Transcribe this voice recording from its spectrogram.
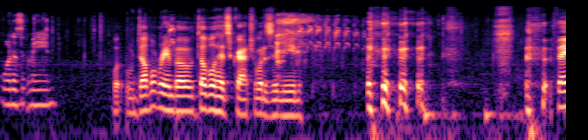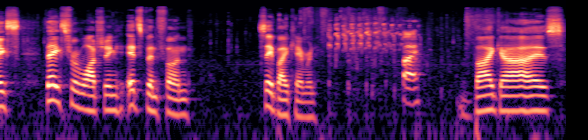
What does it mean? What, double rainbow, double head scratch. What does it mean? thanks. Thanks for watching. It's been fun. Say bye, Kameron. Bye. Bye, guys.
